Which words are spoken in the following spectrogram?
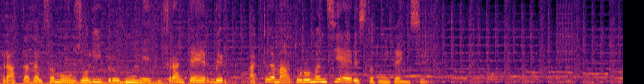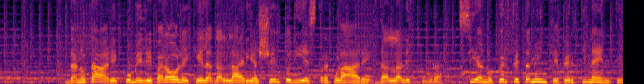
tratta dal famoso libro Dune di Frank Herbert, acclamato romanziere statunitense. Da notare come le parole che la Dallari ha scelto di estrapolare dalla lettura, siano perfettamente pertinenti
